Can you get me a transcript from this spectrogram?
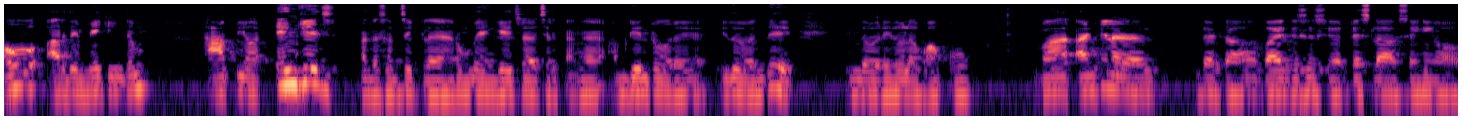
how are they making them happy or engage அந்த சப்ஜெக்ட்ல ரொம்ப என்கேஜா வச்சிருக்காங்க. அப்படின்ற ஒரு இது வந்து இந்த ஒரு இதுல பார்ப்போம். Until uh, that uh, by this is your Tesla.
